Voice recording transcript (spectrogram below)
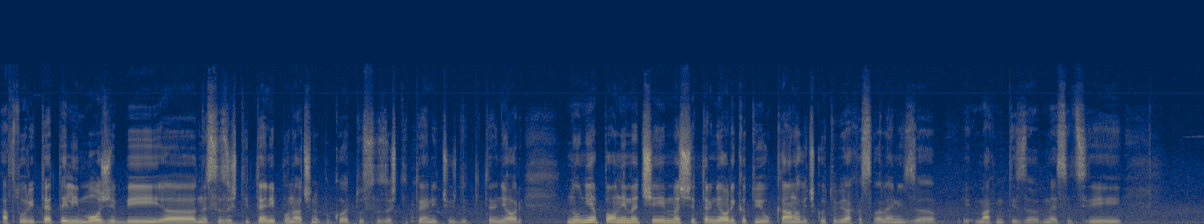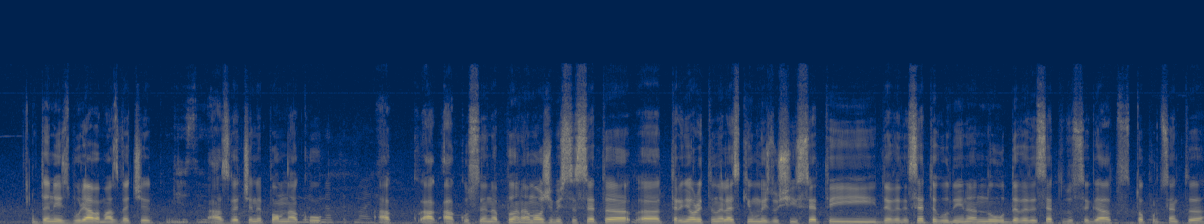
авторитета или може би не са защитени по начина, по който са защитени чуждите треньори. Но ние помниме, че имаше треньори като Юканович, които бяха свалени за, махнати за месец и да не изборявам. Аз вече, аз вече не помня, ако, а, а, ако се напъна, може би се сета а, треньорите на Лески между 60-та и 90-та година, но от 90-та до сега 100%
